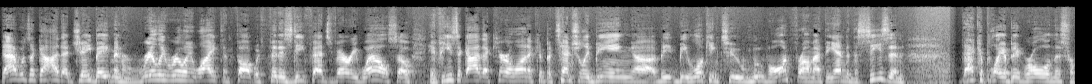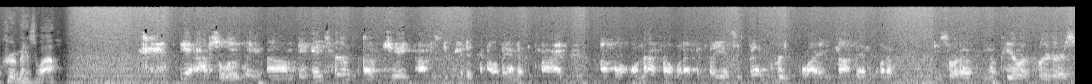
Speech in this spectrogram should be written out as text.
that was a guy that Jay Bateman really, really liked and thought would fit his defense very well. So if he's a guy that Carolina could potentially being uh, be, be looking to move on from at the end of the season, that could play a big role in this recruitment as well. Yeah, absolutely. Um, in, terms of Jake, obviously committed to Alabama at the time, uh, on, on that front, what I can tell you is he's been pretty quiet. He's not been one of these sort of you know peer recruiters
